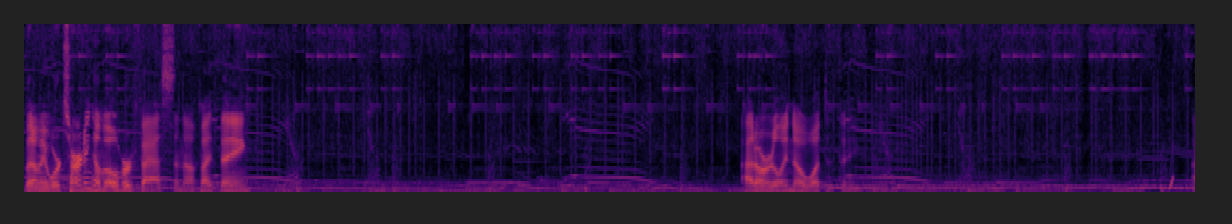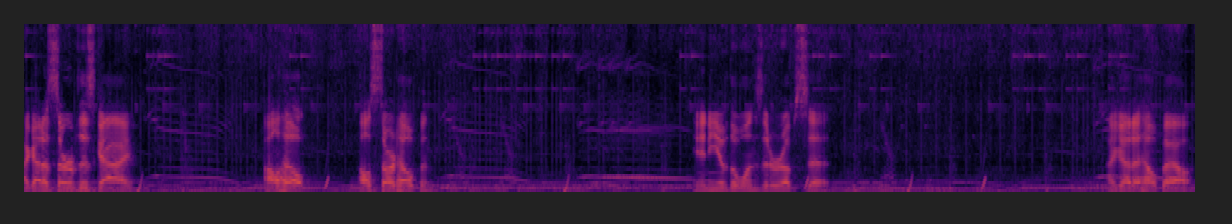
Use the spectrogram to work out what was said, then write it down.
but I mean, we're turning them over fast enough, I think. I don't really know what to think. I gotta serve this guy. I'll help. I'll start helping. Any of the ones that are upset. I gotta help out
